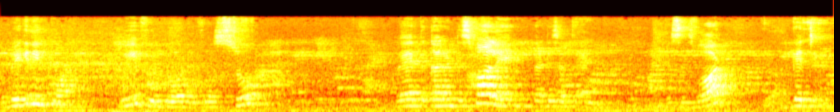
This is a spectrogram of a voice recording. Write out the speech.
the beginning point. V full load refers to where the current is falling, that is at the end. This is what you are getting.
